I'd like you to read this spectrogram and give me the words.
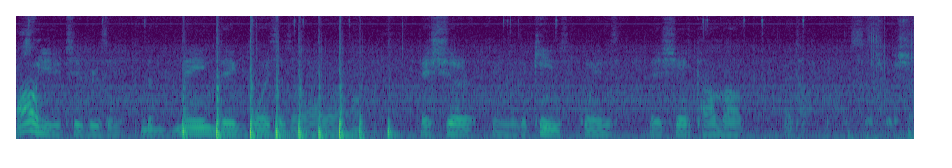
All YouTubers and the main big voices and all that, they should, you know, the kings, queens, they should come up and talk about this situation.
